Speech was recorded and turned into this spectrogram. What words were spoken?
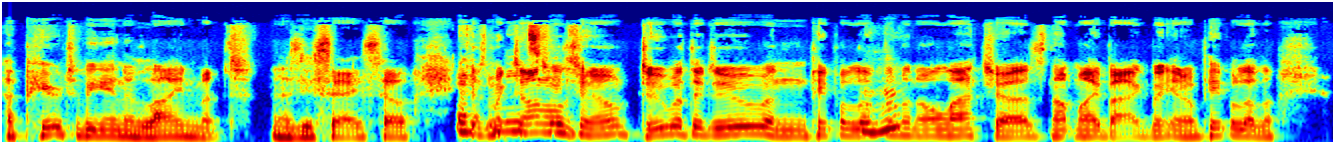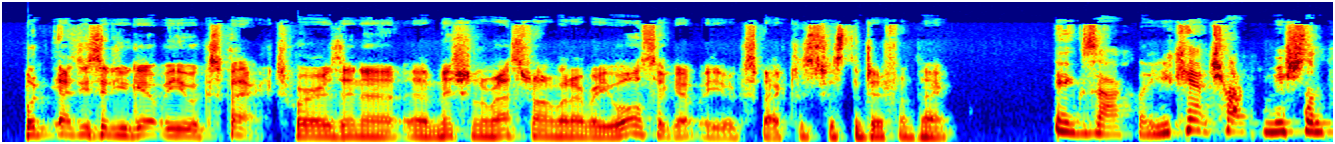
appear to be in alignment, as you say. So because McDonald's, to... you know, do what they do and people love mm-hmm. them and all that jazz. Not my bag, but you know, people love them. But as you said, you get what you expect. Whereas in a, a Michelin restaurant, whatever, you also get what you expect. It's just a different thing. Exactly. You can't charge Michelin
